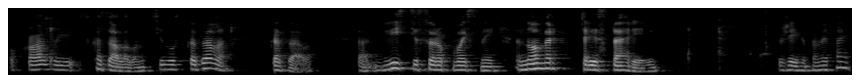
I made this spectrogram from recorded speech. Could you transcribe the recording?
показую, сказала вам, ціну сказала? Сказала. Так, 248 номер 300 гривень. Вже й не пам'ятаю.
